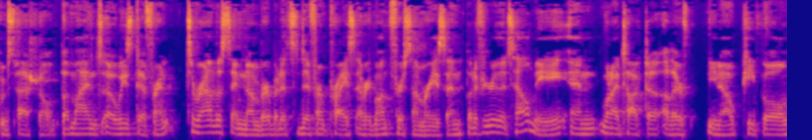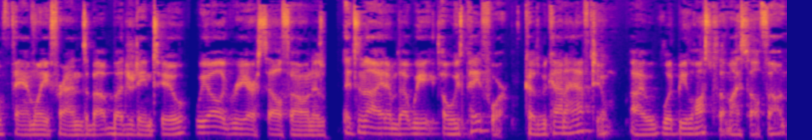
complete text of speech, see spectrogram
I'm special, but mine's always different. It's around the same number, but it's a different price every month for some reason. But if you were to tell me, and when I talk to other, you know, people, family, friends about budgeting too, we all agree our cell phone is it's an item that we always pay for because we kind of have to. I would be lost without my cell phone.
